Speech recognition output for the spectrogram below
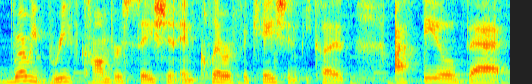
very brief conversation and clarification because I feel that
